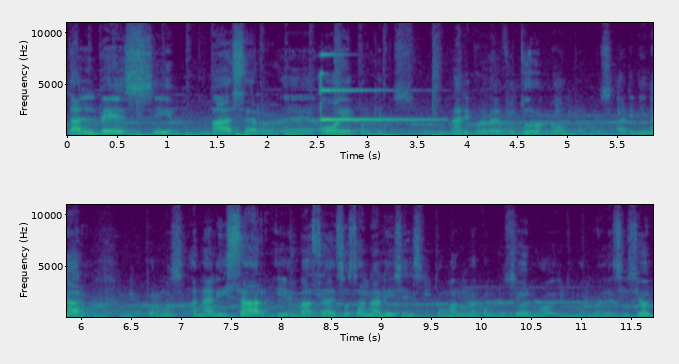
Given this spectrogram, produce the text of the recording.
tal vez sí va a ser eh, hoy, porque pues, nadie puede ver el futuro, ¿no? Podemos adivinar o podemos analizar y en base a esos análisis tomar una conclusión o tomar una decisión.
